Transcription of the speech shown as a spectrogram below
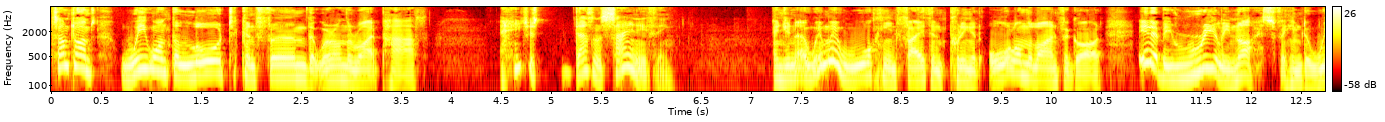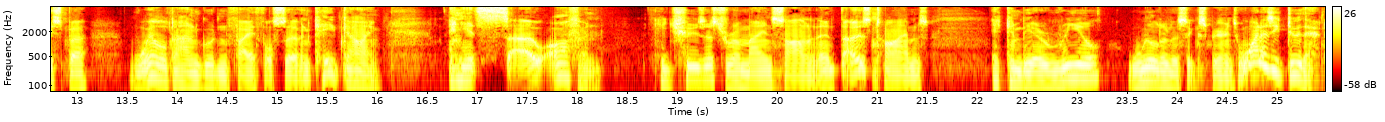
Sometimes we want the Lord to confirm that we're on the right path, and He just doesn't say anything. And you know, when we're walking in faith and putting it all on the line for God, it'd be really nice for Him to whisper, Well done, good and faithful servant, keep going. And yet, so often, He chooses to remain silent. And at those times, it can be a real wilderness experience. Why does He do that?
